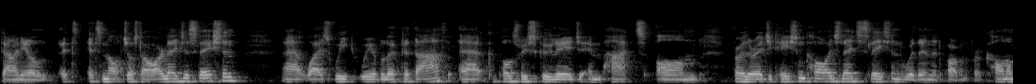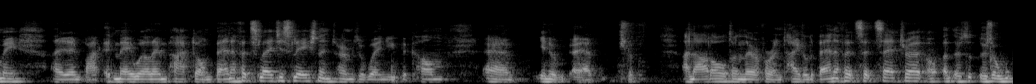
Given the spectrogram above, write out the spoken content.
Daniel, it's it's not just our legislation. Uh, whilst we, we have looked at that, uh, compulsory school age impacts on further education college legislation within the Department for Economy. And it, impact, it may well impact on benefits legislation in terms of when you become, um, you know, uh, sort of an adult and therefore entitled to benefits, etc. Uh, There's, there's a,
